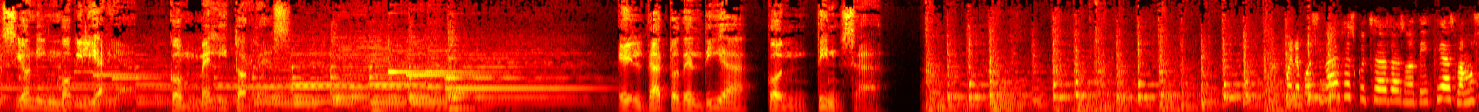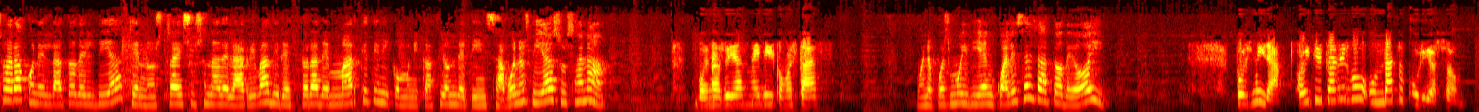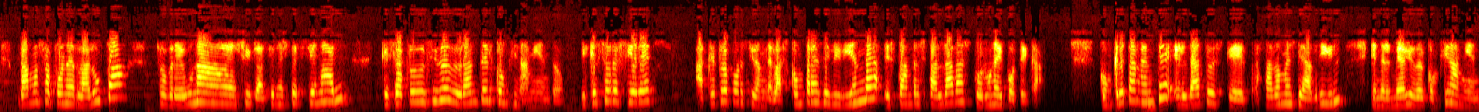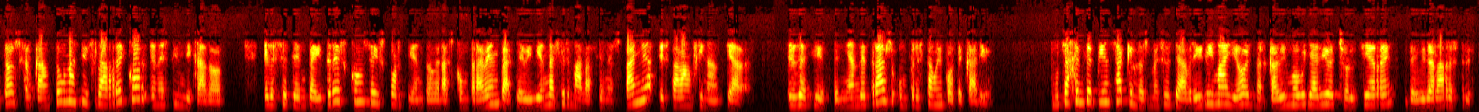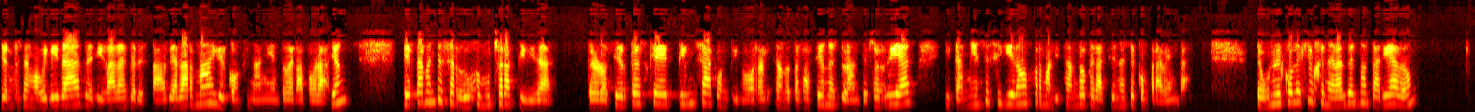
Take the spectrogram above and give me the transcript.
Inversión inmobiliaria con Meli Torres. El dato del día con Tinsa. Bueno, pues una vez escuchadas las noticias, vamos ahora con el dato del día que nos trae Susana de la Riva, directora de Marketing y Comunicación de Tinsa. Buenos días, Susana. Buenos días, Meli, ¿cómo estás? Bueno, pues muy bien. ¿Cuál es el dato de hoy? Pues mira, hoy te traigo un dato curioso vamos a poner la lupa sobre una situación excepcional que se ha producido durante el confinamiento y que se refiere a qué proporción de las compras de vivienda están respaldadas por una hipoteca. Concretamente, el dato es que el pasado mes de abril, en el medio del confinamiento, se alcanzó una cifra récord en este indicador. El 73,6% de las compraventas de viviendas firmadas en España estaban financiadas, es decir, tenían detrás un préstamo hipotecario. Mucha gente piensa que en los meses de abril y mayo el mercado inmobiliario hecho el cierre debido a las restricciones de movilidad derivadas del estado de alarma y el confinamiento de la población. Ciertamente se redujo mucho la actividad, pero lo cierto es que TINSA continuó realizando tasaciones durante esos días y también se siguieron formalizando operaciones de compraventa. Según el Colegio General del Notariado,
